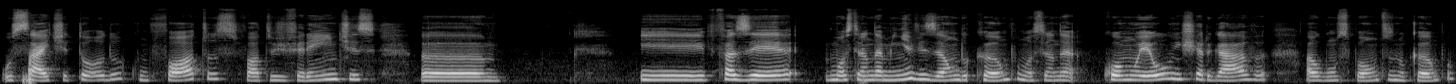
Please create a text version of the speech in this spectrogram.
o site todo com fotos, fotos diferentes, uh, e fazer mostrando a minha visão do campo, mostrando como eu enxergava alguns pontos no campo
